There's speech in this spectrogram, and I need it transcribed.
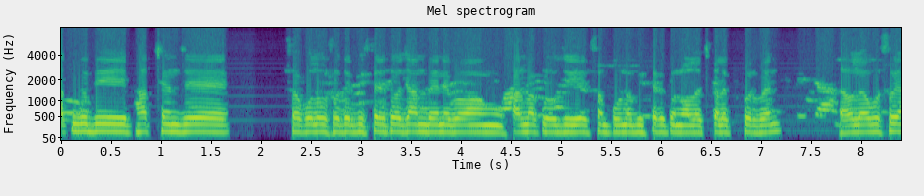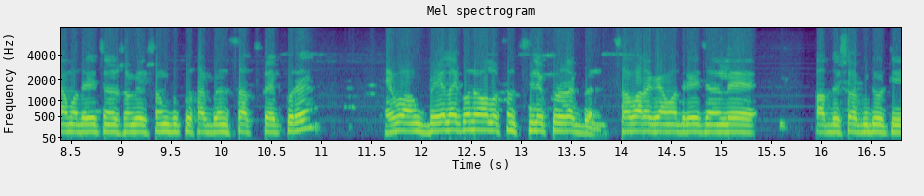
আপনি যদি ভাবছেন যে সকল ঔষধের বিস্তারিত জানবেন এবং ফার্মাকোলজি এর সম্পূর্ণ বিস্তারিত নলেজ কালেক্ট করবেন, তাহলে অবশ্যই আমাদের এই চ্যানেলের সঙ্গে সংযুক্ত থাকবেন সাবস্ক্রাইব করে এবং বেল আইকনে অল অপশন সিলেক্ট করে রাখবেন। সবার আগে আমাদের এই চ্যানেলে পাবলিশ হওয়া ভিডিওটি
